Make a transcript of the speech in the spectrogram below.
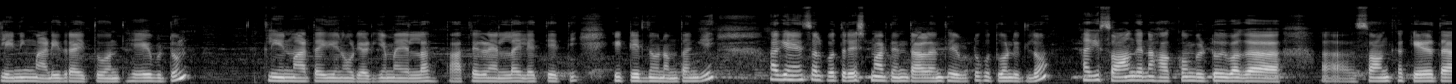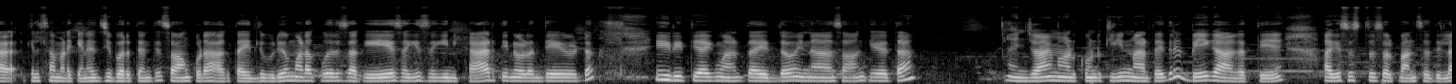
ಕ್ಲೀನಿಂಗ್ ಮಾಡಿದ್ರಾಯಿತು ಅಂತ ಹೇಳಿಬಿಟ್ಟು ಕ್ಲೀನ್ ಮಾಡ್ತಾಯಿದ್ದೀವಿ ನೋಡಿ. ಅಡುಗೆ ಮನೆ ಎಲ್ಲ, ಪಾತ್ರೆಗಳನ್ನೆಲ್ಲ ಇಲ್ಲಿ ಎತ್ತಿ ಎತ್ತಿ ಇಟ್ಟಿದ್ಲು ನಮ್ಮ ತಂಗಿ. ಹಾಗೆ ಸ್ವಲ್ಪ ಹೊತ್ತು ರೆಸ್ಟ್ ಮಾಡ್ತೇನೆ ತಾಳ ಅಂತ ಹೇಳ್ಬಿಟ್ಟು ಕುತ್ಕೊಂಡಿದ್ಲು. ಹಾಗೆ ಸಾಂಗನ್ನು ಹಾಕ್ಕೊಂಡ್ಬಿಟ್ಟು ಇವಾಗ ಸಾಂಗ್ ಕೇಳ್ತಾ, ಕೆಲಸ ಮಾಡೋಕ್ಕೆ ಎನರ್ಜಿ ಬರುತ್ತೆ ಅಂತ ಸಾಂಗ್ ಕೂಡ ಹಾಕ್ತಾ ಇದ್ಲು. ವಿಡಿಯೋ ಮಾಡೋಕ್ಕೆ ಹೋದ್ರೆ ಸಾಕು, ಏ ಸಗಿ ಸಗಿ, ನೀ ಕಾಡ್ತೀನಿ ನೋಡು ಅಂತ ಹೇಳ್ಬಿಟ್ಟು ಈ ರೀತಿಯಾಗಿ ಮಾಡ್ತಾ ಇದ್ದು ಇನ್ನು ಸಾಂಗ್ ಕೇಳ್ತಾ ಎಂಜಾಯ್ ಮಾಡಿಕೊಂಡು ಕ್ಲೀನ್ ಮಾಡ್ತಾಯಿದ್ರೆ ಬೇಗ ಆಗುತ್ತೆ. ಹಾಗೆ ಸುಸ್ತು ಸ್ವಲ್ಪ ಅನಿಸೋದಿಲ್ಲ.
